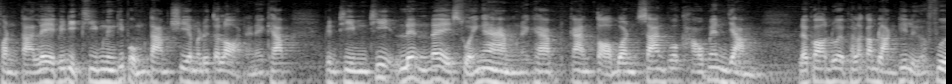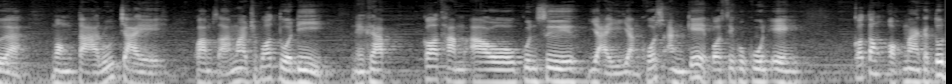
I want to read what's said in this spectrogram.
ฟอนตาเล่เป็นอีกทีมหนึ่งที่ผมตามเชียร์มาโดยตลอดนะครับเป็นทีมที่เล่นได้สวยงามนะครับการต่อบอลสั้นพวกเขาแม่นยำแล้วก็ด้วยพละกำลังที่เหลือเฟือ มองตารู้ใจความสามารถเฉพาะตัวดีนะครับก็ทำเอากุนซือใหญ่อย่างโคชอังเก้ปอซิโกกูลเอง ก็ต้องออกมากระตุ้น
